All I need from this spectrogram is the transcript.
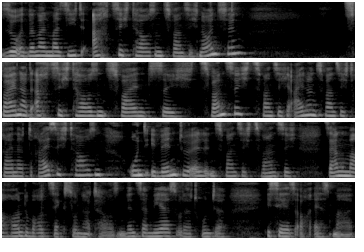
So, und wenn man mal sieht, 80.000 2019, 280.000 2020, 2021 330.000 und eventuell in 2020, sagen wir mal, roundabout 600.000. Wenn es da mehr ist oder drunter, ist ja jetzt auch erstmal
